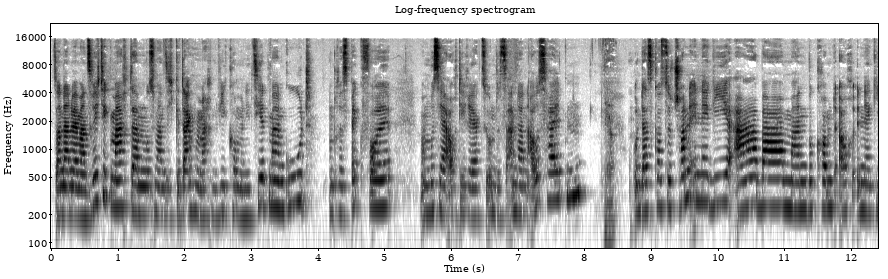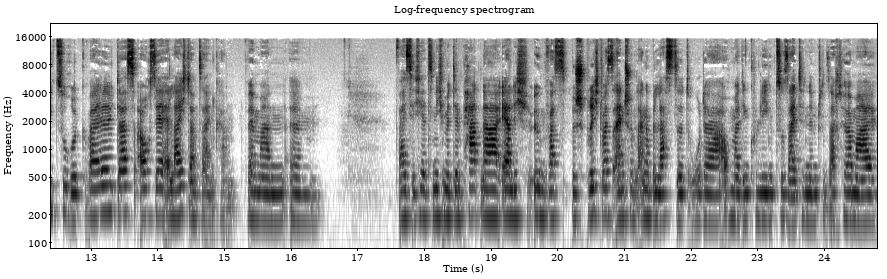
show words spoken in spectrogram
Sondern wenn man es richtig macht, dann muss man sich Gedanken machen, wie kommuniziert man gut und respektvoll. Man muss ja auch die Reaktion des anderen aushalten. Ja. Und das kostet schon Energie, aber man bekommt auch Energie zurück, weil das auch sehr erleichternd sein kann, wenn man ähm, weiß ich jetzt nicht, mit dem Partner ehrlich irgendwas bespricht, was einen schon lange belastet oder auch mal den Kollegen zur Seite nimmt und sagt, hör mal,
